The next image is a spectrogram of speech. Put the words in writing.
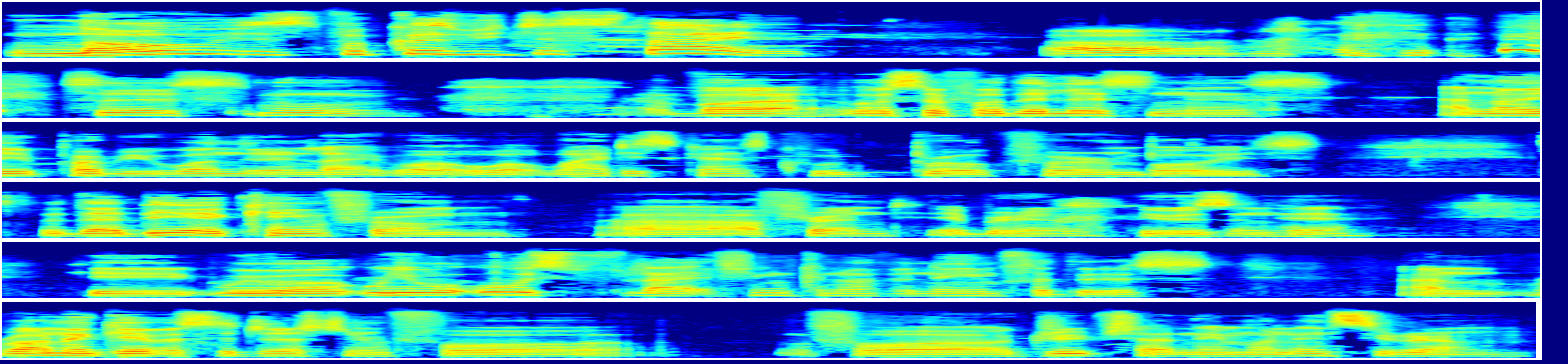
No, it's because we just started. Oh, so it's small. But also for the listeners, I know you're probably wondering like, what, what, why these guys called broke foreign boys? But the idea came from uh, a friend, Ibrahim. He was in here. He, we were, we were always like thinking of a name for this, and Rana gave a suggestion for for a group chat name on Instagram,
